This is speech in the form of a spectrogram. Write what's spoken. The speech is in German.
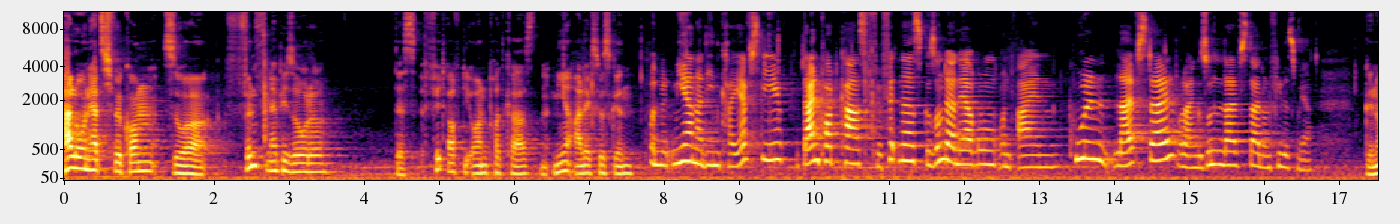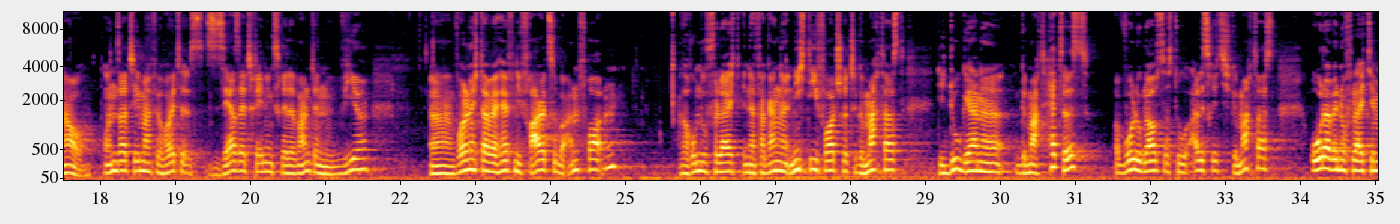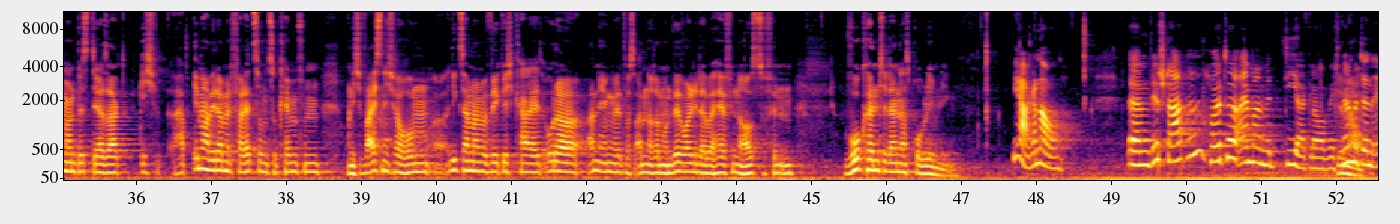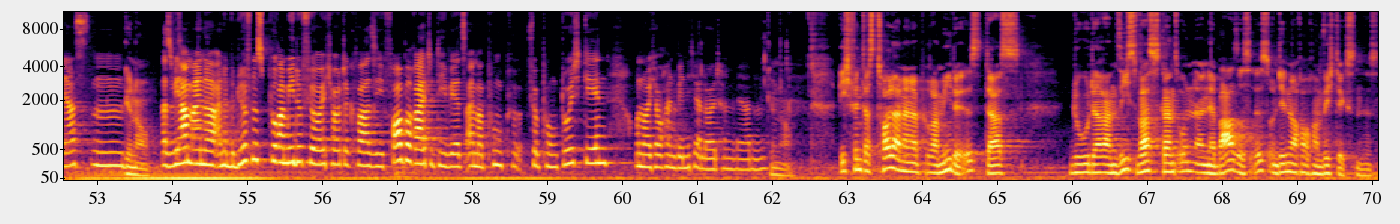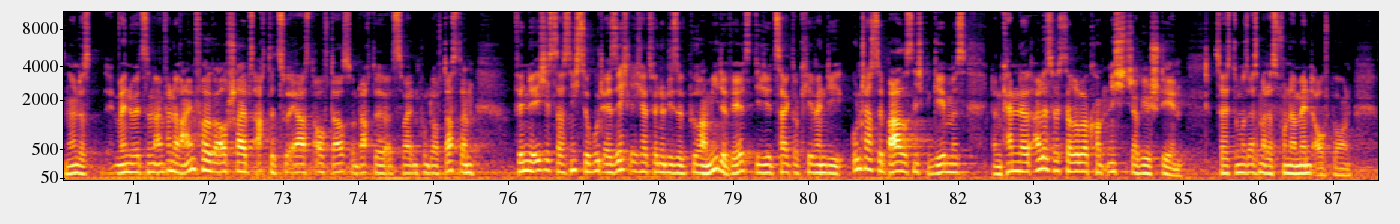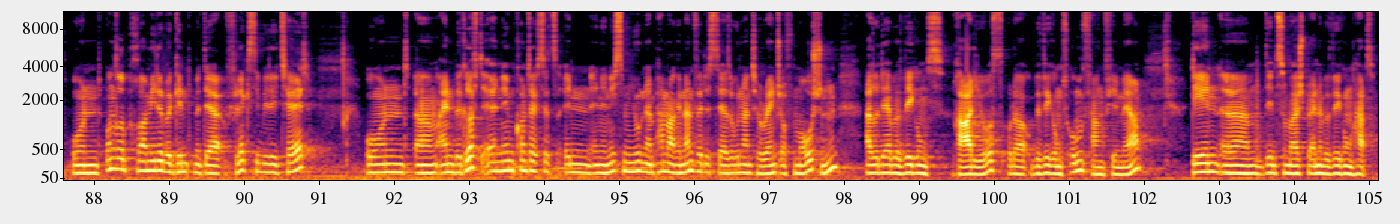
Hallo und herzlich willkommen zur fünften Episode des Fit auf die Ohren Podcast mit mir, Alex Hüsken. Und mit mir, Nadine Krajewski, dein Podcast für Fitness, gesunde Ernährung und einen coolen Lifestyle oder einen gesunden Lifestyle und vieles mehr. Genau. Unser Thema für heute ist sehr, sehr trainingsrelevant, denn wir äh, wollen euch dabei helfen, die Frage zu beantworten, warum du vielleicht in der Vergangenheit nicht die Fortschritte gemacht hast, die du gerne gemacht hättest, obwohl du glaubst, dass du alles richtig gemacht hast. Oder wenn du vielleicht jemand bist, der sagt, ich habe immer wieder mit Verletzungen zu kämpfen und ich weiß nicht warum, äh, liegt es an meiner Beweglichkeit oder an irgendetwas anderem und wir wollen dir dabei helfen, herauszufinden, wo könnte denn das Problem liegen? Ja, genau. Ähm, wir starten heute einmal mit dir, glaube ich, ne? Genau. mit den ersten. Genau. Also wir haben eine, eine Bedürfnispyramide für euch heute quasi vorbereitet, die wir jetzt einmal Punkt für Punkt durchgehen und euch auch ein wenig erläutern werden. Genau. Ich finde das Tolle an einer Pyramide ist, dass du daran siehst, was ganz unten an der Basis ist und demnach auch am wichtigsten ist. Ne? Das, wenn du jetzt einfach eine Reihenfolge aufschreibst, achte zuerst auf das und achte als zweiten Punkt auf das, dann finde ich, ist das nicht so gut ersichtlich, als wenn du diese Pyramide wählst, die dir zeigt, okay, wenn die unterste Basis nicht gegeben ist, dann kann alles, was darüber kommt, nicht stabil stehen. Das heißt, du musst erstmal das Fundament aufbauen. Und unsere Pyramide beginnt mit der Flexibilität. Und ähm, ein Begriff, der in dem Kontext jetzt in, in den nächsten Minuten ein paar Mal genannt wird, ist der sogenannte Range of Motion, also der Bewegungsradius oder Bewegungsumfang vielmehr, den, ähm, den zum Beispiel eine Bewegung hat.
